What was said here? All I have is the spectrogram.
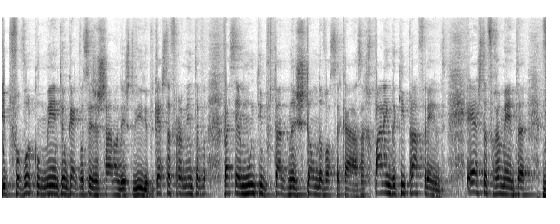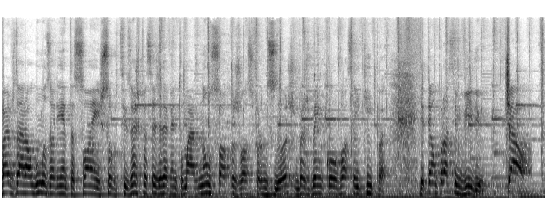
E por favor comentem o que é que vocês acharam deste vídeo, porque esta ferramenta vai ser muito importante na gestão da vossa casa. Reparem daqui para a frente, esta ferramenta vai-vos dar algumas orientações sobre decisões que vocês devem tomar não só com os vossos fornecedores, mas bem com a vossa equipa. E até um próximo vídeo. Tchau!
